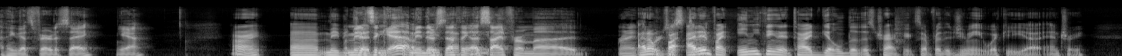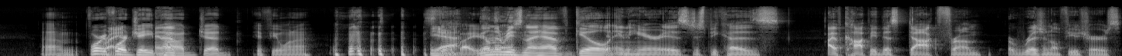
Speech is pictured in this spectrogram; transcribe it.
I think that's fair to say. Yeah. All right. Uh, maybe. I mean, Jed it's a guess. I mean, there's nothing aside from uh, right. I don't. Fi- just, I uh, didn't find anything that tied Gil to this track except for the Jimmy Eat Wiki uh, entry. Um, 44 Right. Pod Jed, if you want to. Yeah. The only uh, reason I have Gil in here is just because I've copied this doc from original Futures,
